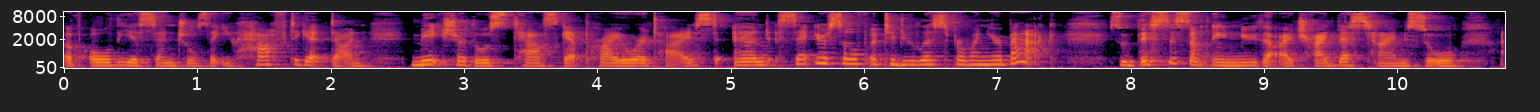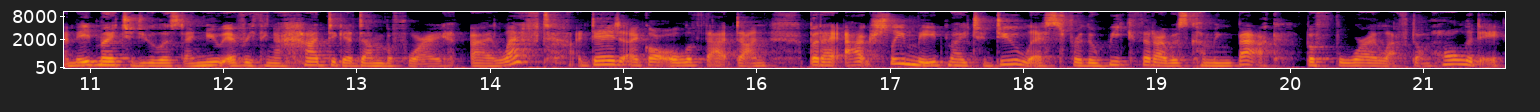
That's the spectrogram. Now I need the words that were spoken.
of all the essentials that you have to get done. Make sure those tasks get prioritized and set yourself a to do list for when you're back. So, this is something new that I tried this time. So, I made my to do list. I knew everything I had to get done before I, I left. I did, I got all of that done. But I actually made my to do list for the week that I was coming back before I left on holiday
